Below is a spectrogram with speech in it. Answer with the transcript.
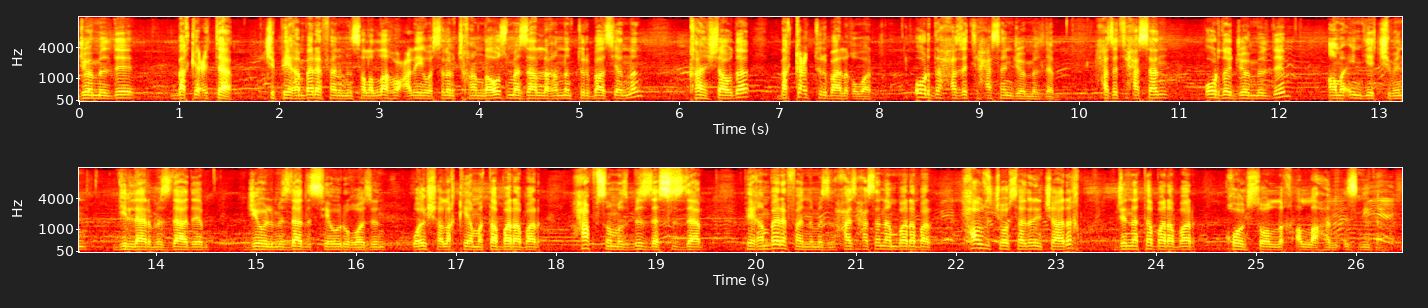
Gömüldü Bakı'ta ki Peygamber Efendimiz sallallahu aleyhi ve sellem Çıkandavuz mezarlığından türbasyanından Kanşav'da Bakı türbalığı var. Orada Hazreti Hasan gömüldü. Hazreti Hasan orada gömüldü ama indiye kimin dillerimizdedir, cevlimizdedir sevru gözün ve inşallah kıyamata beraber hapsımız bizde sizde Peygamber Efendimizin Hazreti Hasan'la beraber Havz-ı Kevser'den içarık cennete beraber koysolluk Allah'ın izniyle.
